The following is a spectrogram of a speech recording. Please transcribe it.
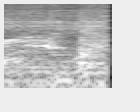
Look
